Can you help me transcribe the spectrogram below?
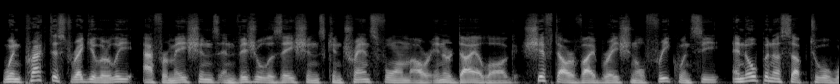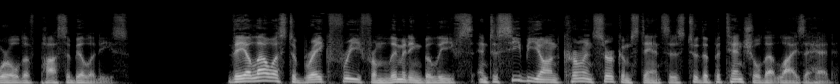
When practiced regularly, affirmations and visualizations can transform our inner dialogue, shift our vibrational frequency, and open us up to a world of possibilities. They allow us to break free from limiting beliefs and to see beyond current circumstances to the potential that lies ahead.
